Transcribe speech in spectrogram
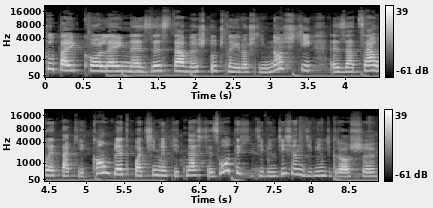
Tutaj kolejne zestawy sztucznej roślinności. Za cały taki komplet płacimy 15 zł i 99 groszy.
